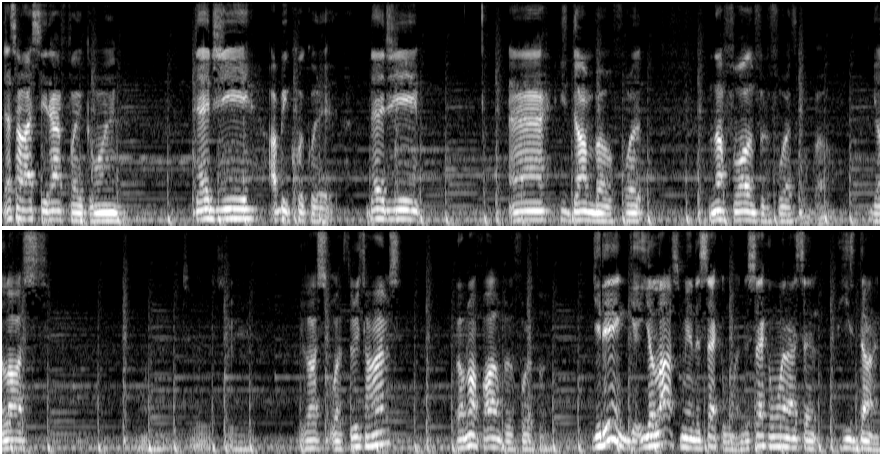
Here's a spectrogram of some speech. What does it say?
that's how I see that fight going. Deji, I'll be quick with it. Deji, eh, he's done, bro. For I'm not falling for the fourth one, bro. You lost. One, two, three. You lost what? Three times? But I'm not falling for the fourth one. You didn't. Get, you lost me in the second one. The second one, I said he's done.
